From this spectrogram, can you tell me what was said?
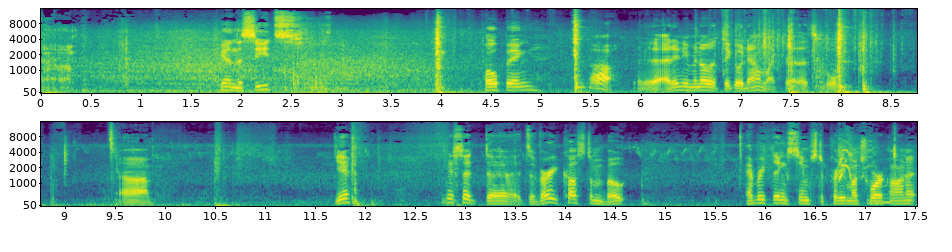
Uh, again, the seats, hoping. Oh, look at that. I didn't even know that they go down like that. That's cool. Um, yeah, like I said, uh, it's a very custom boat. Everything seems to pretty much work on it.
